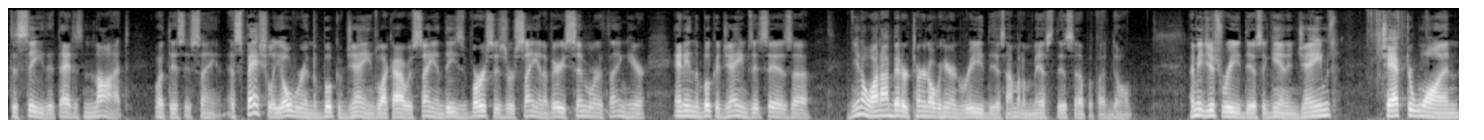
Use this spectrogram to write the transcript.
to see that that is not what this is saying. Especially over in the book of James, like I was saying, these verses are saying a very similar thing here. And in the book of James, it says, uh, you know what, I better turn over here and read this. I'm going to mess this up if I don't. Let me just read this again in James chapter 1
